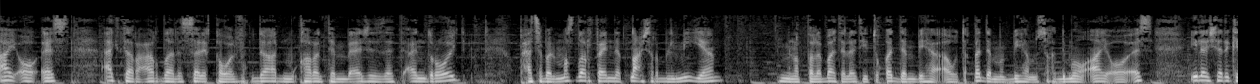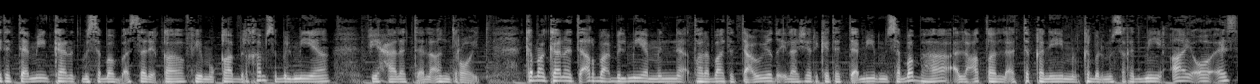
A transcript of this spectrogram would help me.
iOS أكثر عرضة للسرقة والفقدان مقارنة بأجهزة أندرويد. بحسب المصدر فإن 12% من الطلبات التي تقدم بها أو تقدم بها مستخدمو iOS إلى شركة التأمين كانت بسبب السرقة في مقابل 5% في حالة الأندرويد. كما كانت 4% من طلبات التعويض إلى شركة التأمين بسببها العطل التقني من قبل مستخدمي iOS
